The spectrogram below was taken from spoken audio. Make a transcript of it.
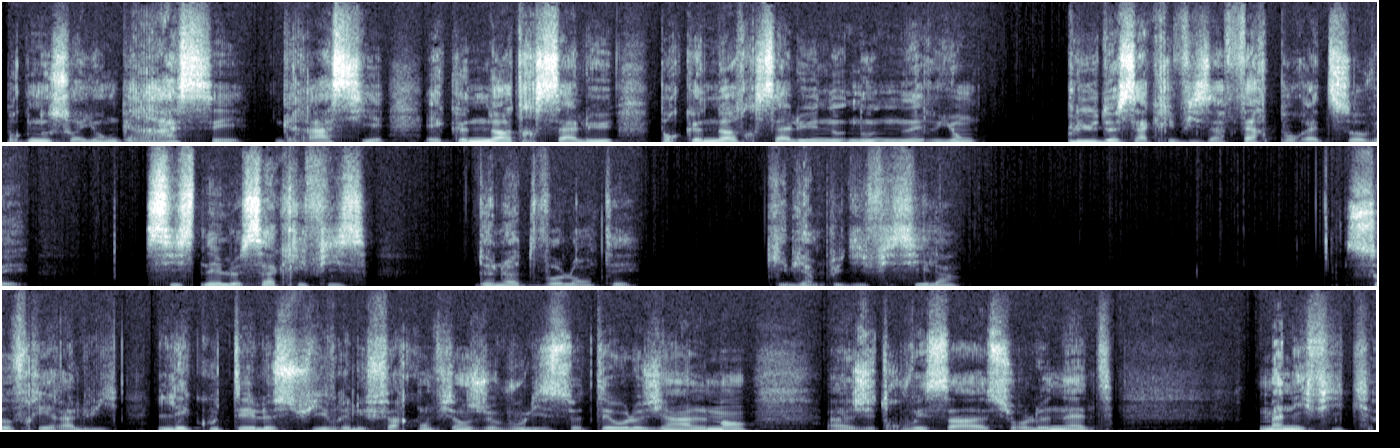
pour que nous soyons gracés, graciés, et que notre salut, pour que notre salut, nous n'ayons plus de sacrifice à faire pour être sauvés, si ce n'est le sacrifice de notre volonté, qui est bien plus difficile. Hein S'offrir à lui, l'écouter, le suivre et lui faire confiance. Je vous lis ce théologien allemand, euh, j'ai trouvé ça sur le net, magnifique.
